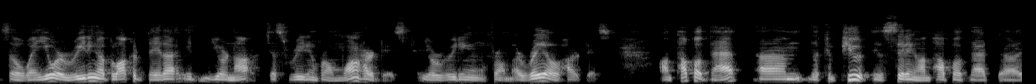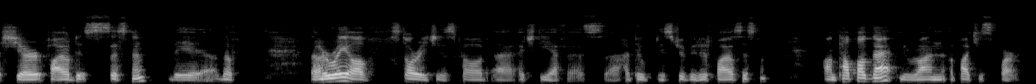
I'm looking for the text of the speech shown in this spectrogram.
So when you are reading a block of data, it, you're not just reading from one hard disk. You're reading from array of hard disks. On top of that, um, the compute is sitting on top of that uh, shared file system. The, uh, the, the array of storage is called uh, HDFS, uh, Hadoop Distributed File System. On top of that, you run Apache Spark.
